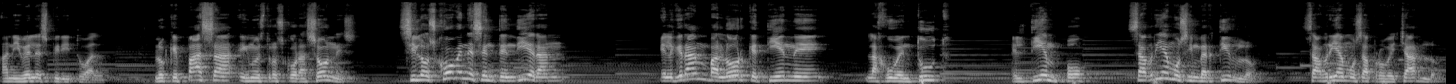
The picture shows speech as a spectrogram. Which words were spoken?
a nivel espiritual, lo que pasa en nuestros corazones. Si los jóvenes entendieran el gran valor que tiene la juventud, el tiempo, sabríamos invertirlo, sabríamos aprovecharlo.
